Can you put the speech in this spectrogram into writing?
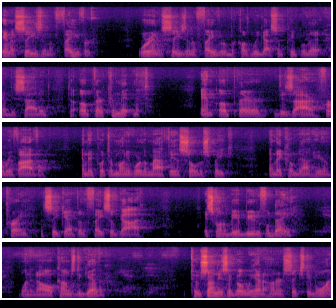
in a season of favor. We're in a season of favor because we got some people that have decided to up their commitment and up their desire for revival. And they put their money where their mouth is, so to speak. And they come down here and pray and seek after the face of God. It's going to be a beautiful day when it all comes together. Two Sundays ago, we had 161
